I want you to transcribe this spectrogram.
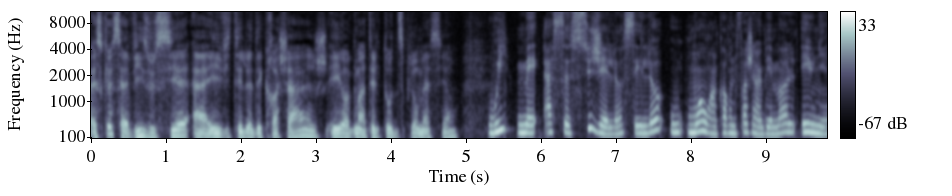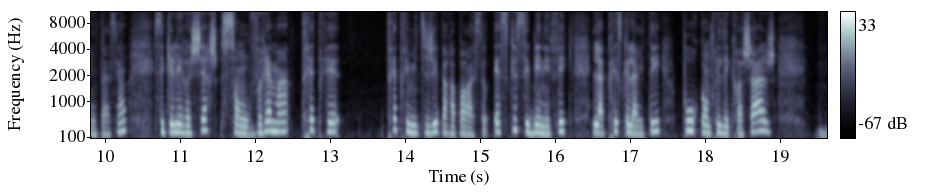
est-ce que ça vise aussi à éviter le décrochage et augmenter le taux de diplomation? Oui, mais à ce sujet-là, c'est là où moi, ou encore une fois, j'ai un bémol et une irritation, c'est que les recherches sont vraiment très, très très, très mitigées par rapport à ça. Est-ce que c'est bénéfique, la préscolarité, pour contrer le décrochage?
